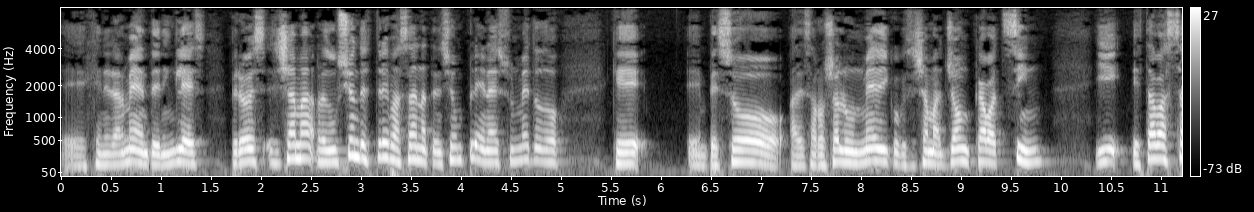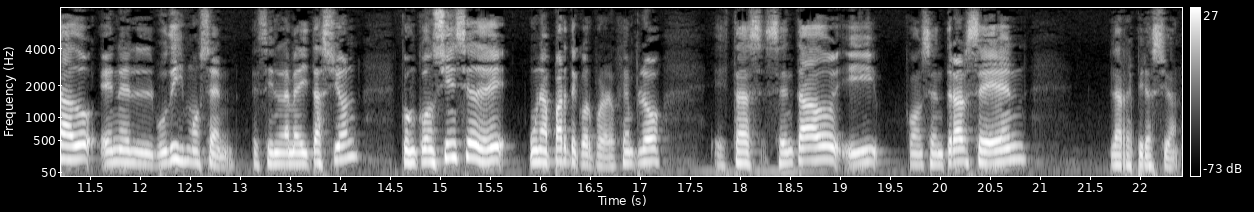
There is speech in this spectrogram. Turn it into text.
eh, generalmente en inglés, pero se llama reducción de estrés basada en atención plena. Es un método que empezó a desarrollarlo un médico que se llama John Kabat-Zinn y está basado en el budismo zen, es decir, en la meditación con conciencia de una parte corporal. Por ejemplo, estás sentado y concentrarse en la respiración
